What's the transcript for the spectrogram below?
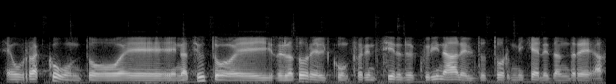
è un racconto, e innanzitutto è il relatore e il conferenziere del Quirinale, il dottor Michele D'Andrea.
